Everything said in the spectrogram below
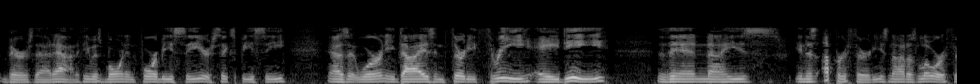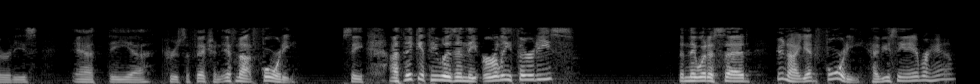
bears that out. If he was born in 4 BC or 6 BC, as it were, and he dies in 33 AD, then uh, he's in his upper 30s, not his lower 30s, at the uh, crucifixion, if not 40. See, I think if he was in the early 30s, then they would have said, You're not yet 40. Have you seen Abraham?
